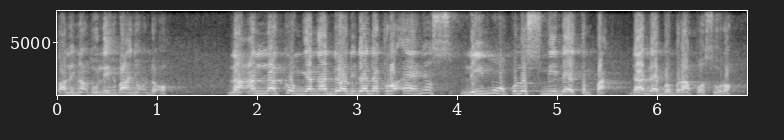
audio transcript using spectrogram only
tak boleh nak tulis banyak doa. La'allakum yang ada di dalam Qurannya 59 tempat dalam beberapa surah.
